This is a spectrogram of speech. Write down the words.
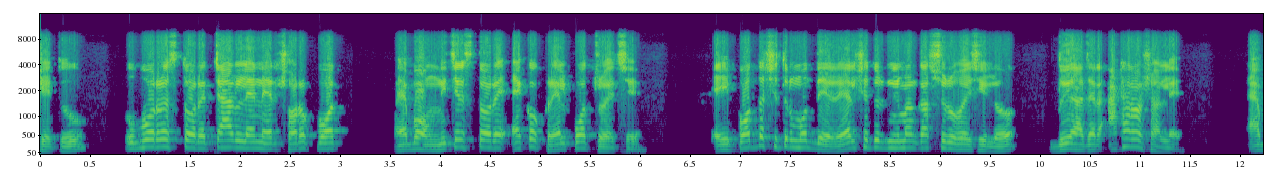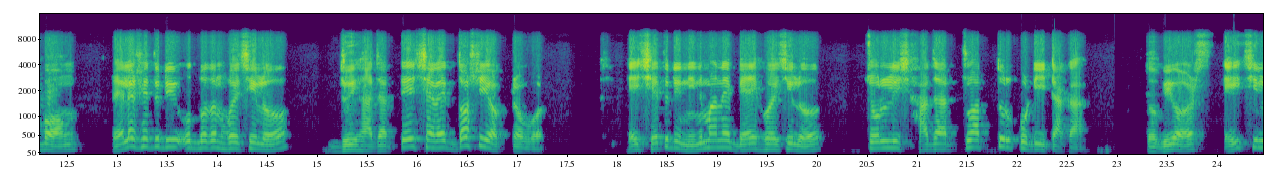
সেতু। উপরের স্তরে চার লেনের সড়ক পথ এবং নিচের স্তরে একক রেলপথ রয়েছে। এই পদ্মা সেতুর মধ্যে রেল সেতুর নির্মাণ কাজ শুরু হয়েছিল দুই হাজার আঠারো সালে এবং রেল সেতুটির উদ্বোধন হয়েছিল দুই হাজার তেইশ সালের দশই অক্টোবর। এই সেতুটি নির্মাণে ব্যয় হয়েছিল চল্লিশ হাজার চুয়াত্তর কোটি টাকা। তো ভিওর্স এই ছিল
